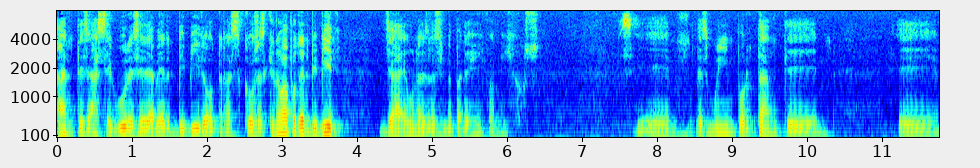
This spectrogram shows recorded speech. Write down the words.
antes asegúrese de haber vivido otras cosas que no va a poder vivir ya en una relación de pareja y con hijos. Eh, es muy importante eh,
